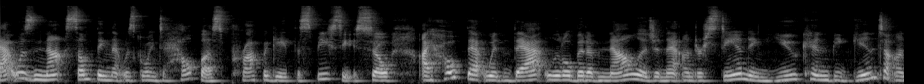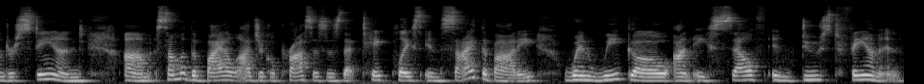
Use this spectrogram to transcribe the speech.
that was not something that was going to help us propagate the species. So I hope that with that little bit of knowledge and that understanding, you can begin to understand um, some of the biological processes that take place inside the body when we go on a self induced famine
